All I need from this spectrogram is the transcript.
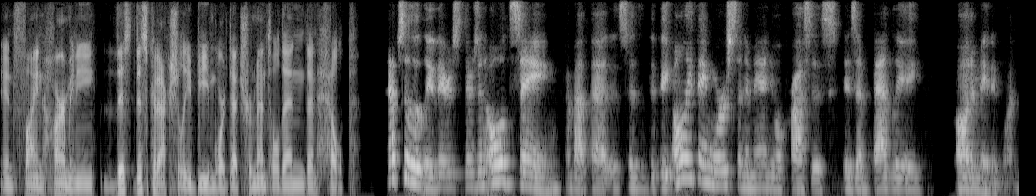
in fine harmony, this this could actually be more detrimental than than help. Absolutely. There's there's an old saying about that. It says that the only thing worse than a manual process is a badly automated one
